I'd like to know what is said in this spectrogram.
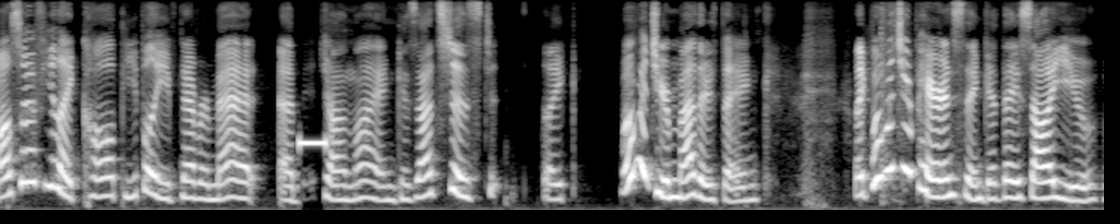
Also, if you like call people you've never met a bitch online, because that's just like, what would your mother think? Like, what would your parents think if they saw you?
